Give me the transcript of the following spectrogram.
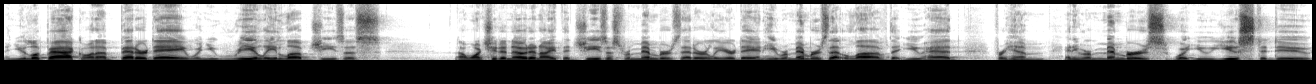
And you look back on a better day when you really loved Jesus I want you to know tonight that Jesus remembers that earlier day and he remembers that love that you had for him and he remembers what you used to do.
